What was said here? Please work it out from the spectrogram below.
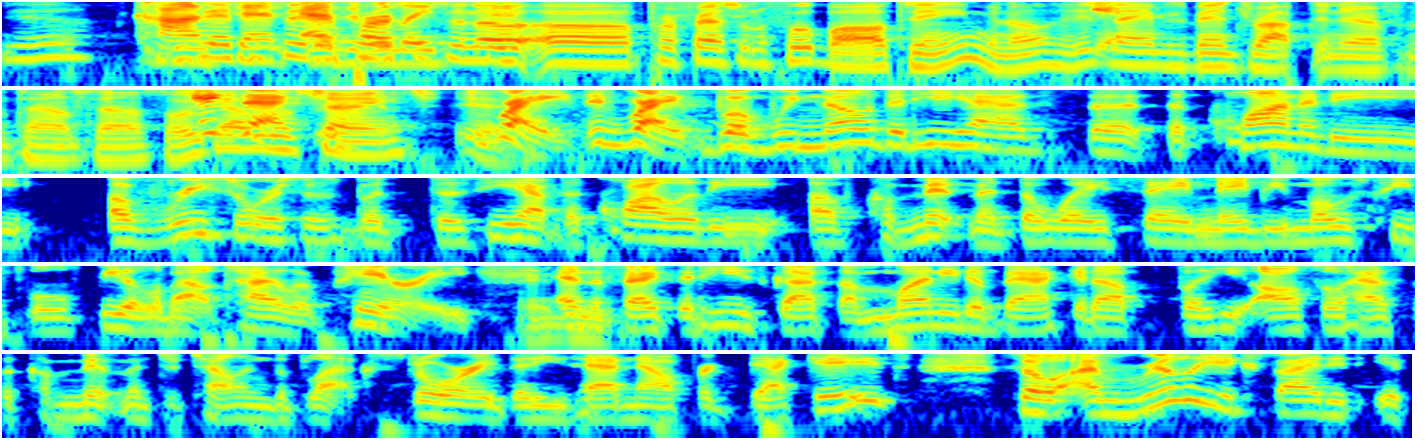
yeah. content as it relates to a professional football team. You know, his yeah. name has been dropped in there from time to time, so exactly. got a change. Yeah. Right, right. But we know that he has the the quantity of resources, but does he have the quality of commitment the way, say, maybe most people feel about Tyler Perry Indeed. and the fact that he's got the money to back it up, but he also has the commitment to telling the Black story that he's had now for decades. So I'm really excited if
